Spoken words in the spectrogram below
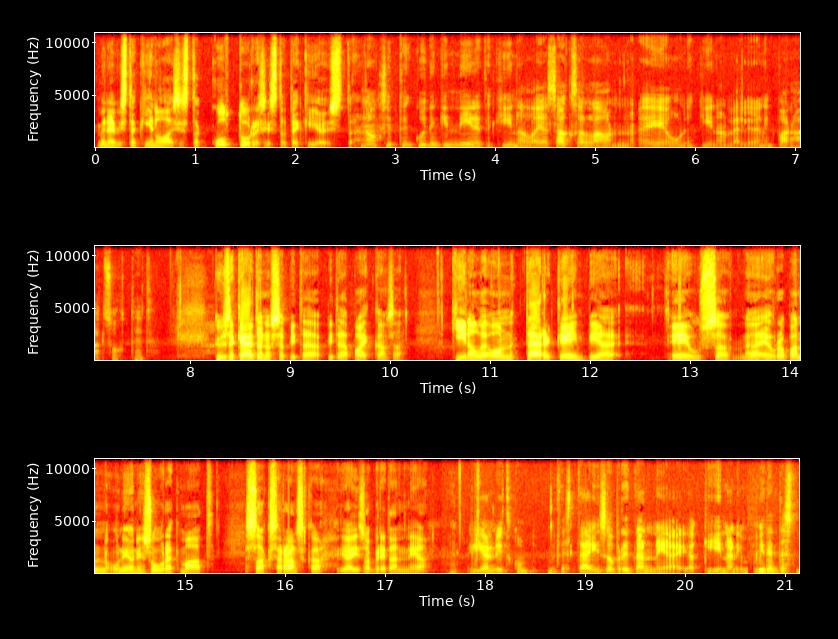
menevistä kiinalaisista kulttuurisista tekijöistä. No onko sitten kuitenkin niin, että Kiinalla ja Saksalla on EUn ja Kiinan välillä niin parhaat suhteet? Kyllä se käytännössä pitää, pitää paikkansa. Kiinalle on tärkeimpiä EUssa nämä Euroopan unionin suuret maat, Saksa, Ranska ja Iso-Britannia. Ja nyt kun miten tämä Iso-Britannia ja Kiina, niin miten tästä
